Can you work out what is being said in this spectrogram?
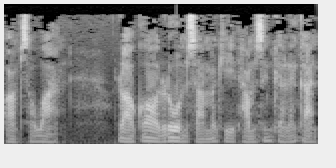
ความสว่าง เราก็ร่วมสามัคคีทำซึ่งกันและกัน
